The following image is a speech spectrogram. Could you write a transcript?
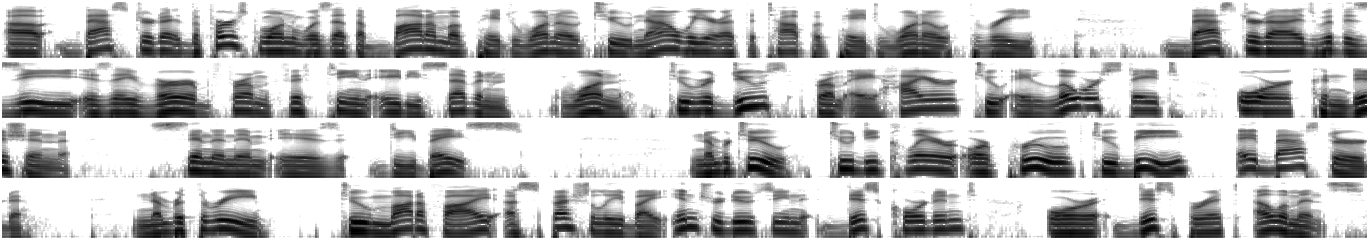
Uh, bastardize. The first one was at the bottom of page 102. Now we are at the top of page 103. Bastardize with a Z is a verb from 1587. 1. To reduce from a higher to a lower state or condition. Synonym is debase. Number two, to declare or prove to be a bastard. Number three, to modify, especially by introducing discordant or disparate elements.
